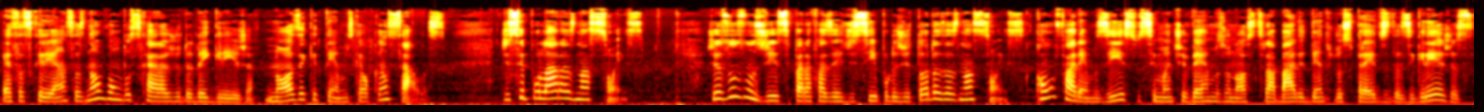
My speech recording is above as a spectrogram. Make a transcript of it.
Essas crianças não vão buscar a ajuda da igreja, nós é que temos que alcançá-las. Discipular as nações. Jesus nos disse para fazer discípulos de todas as nações. Como faremos isso se mantivermos o nosso trabalho dentro dos prédios das igrejas?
